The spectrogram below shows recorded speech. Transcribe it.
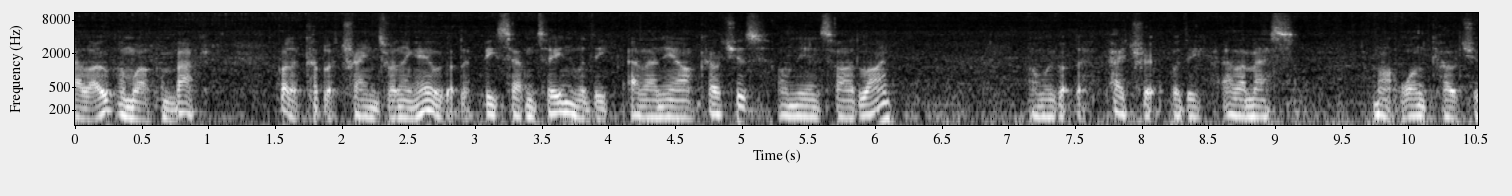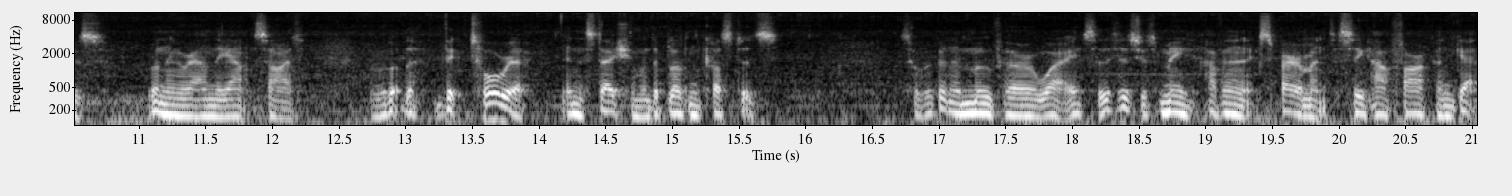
Hello and welcome back. We've got a couple of trains running here. We've got the B17 with the LNER coaches on the inside line, and we've got the Patriot with the LMS Mark 1 coaches running around the outside. And we've got the Victoria in the station with the blood and custards. So we're going to move her away. So this is just me having an experiment to see how far I can get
